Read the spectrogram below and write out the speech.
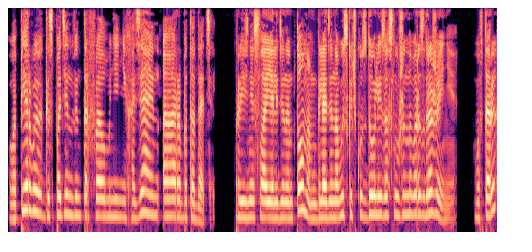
Во-первых, господин Винтерфелл мне не хозяин, а работодатель. Произнесла я ледяным тоном, глядя на выскочку с долей заслуженного раздражения. Во-вторых,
